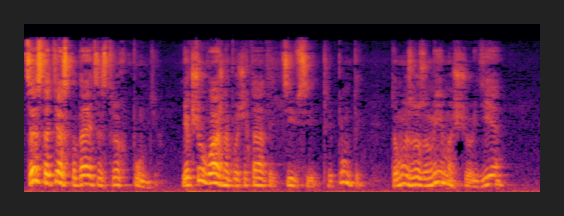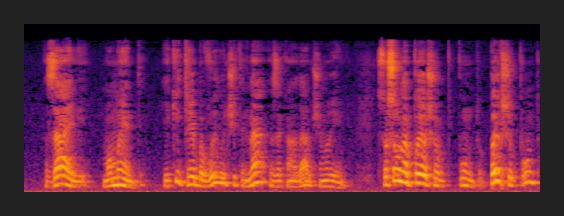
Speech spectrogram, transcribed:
Ця стаття складається з трьох пунктів. Якщо уважно прочитати ці всі три пункти, то ми зрозуміємо, що є зайві моменти, які треба вилучити на законодавчому рівні. Стосовно першого пункту, перший пункт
